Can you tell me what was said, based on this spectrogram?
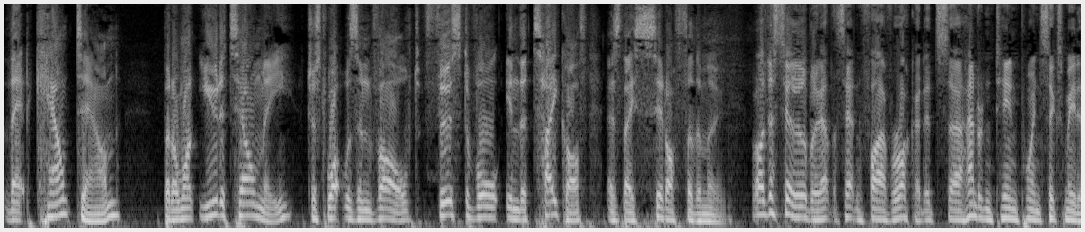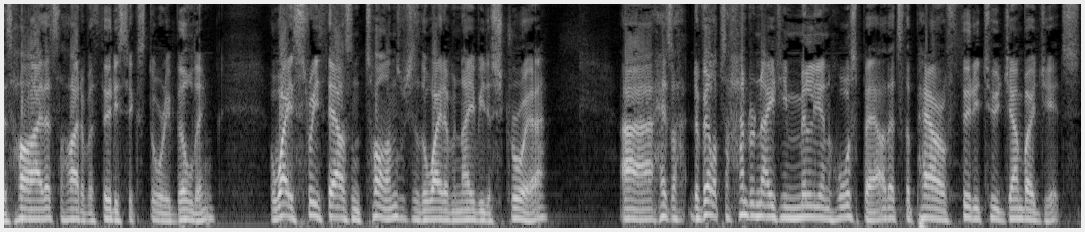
that countdown. But I want you to tell me just what was involved, first of all, in the takeoff as they set off for the moon. Well, I'll just tell you a little bit about the Saturn V rocket. It's uh, 110.6 metres high. That's the height of a 36 story building. It weighs 3,000 tonnes, which is the weight of a Navy destroyer. Uh, has a, develops 180 million horsepower. That's the power of 32 jumbo jets.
